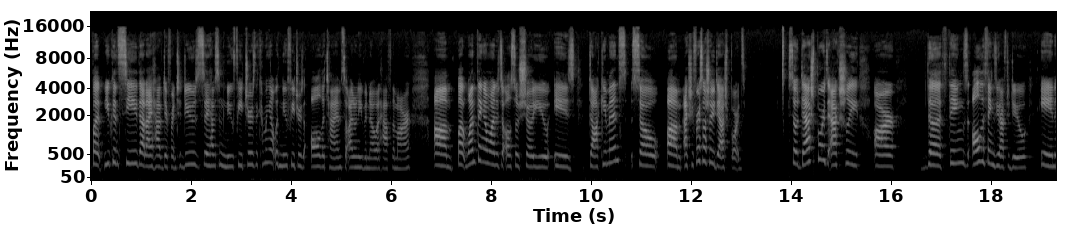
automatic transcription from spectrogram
but you can see that I have different to-dos. They have some new features. They're coming out with new features all the time, so I don't even know what half of them are. Um, but one thing I wanted to also show you is documents. So um, actually, first I'll show you dashboards. So dashboards actually are the things, all the things you have to do in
